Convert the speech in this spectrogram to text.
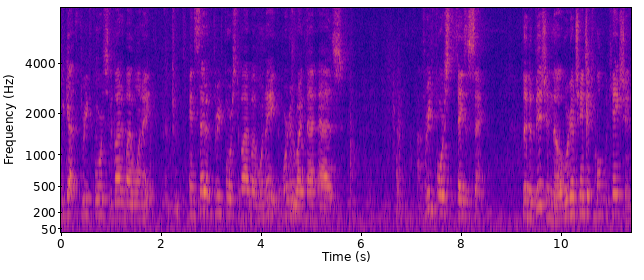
we got 3 fourths divided by 1 eighth. Instead of 3 fourths divided by 1 eighth, we're going to write that as 3 fourths stays the same. The division, though, we're going to change it to multiplication.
